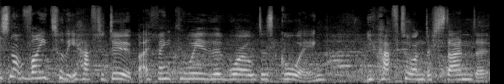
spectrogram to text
it's not vital that you have to do it, but I think the way the world is going, you have to understand it.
